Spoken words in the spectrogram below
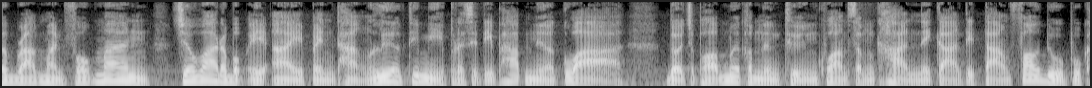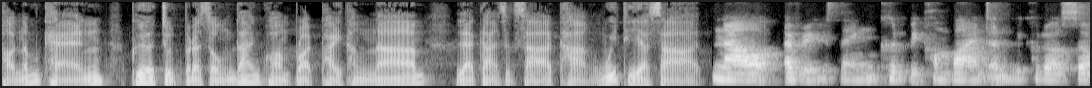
รบรักมันโฟกมันเชื่อว่าระบบ AI เป็นทางเลือกที่มีประสิทธิภาพเหนือกว่า โดยเฉพาะเมื่อคำนึงถึงความสำคัญในการติดตามเฝ้าดูภูเขาน้ำแข็ง เพื่อจุดประสงค์ด้านความปลอดภัยทางน้ำและการศึกษาทางวิทยาศาสตร์ Now everything could be combined and we could also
